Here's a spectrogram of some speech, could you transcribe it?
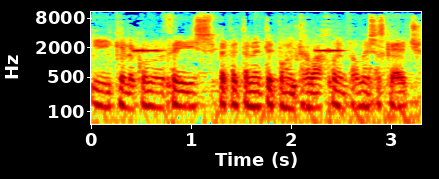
y que le conocéis perfectamente por el trabajo en promesas que ha hecho.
